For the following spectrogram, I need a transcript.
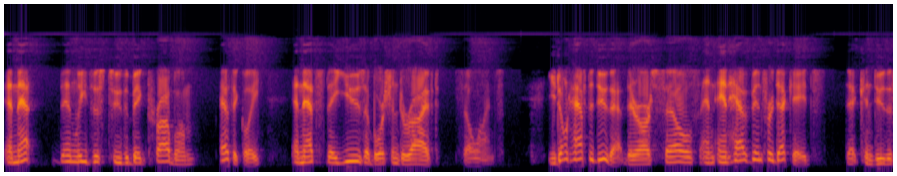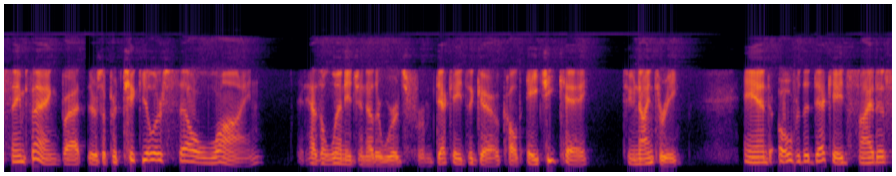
and that then leads us to the big problem ethically, and that's they use abortion-derived cell lines. You don't have to do that. There are cells, and, and have been for decades, that can do the same thing, but there's a particular cell line. It has a lineage, in other words, from decades ago called HEK 293. And over the decades, scientists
